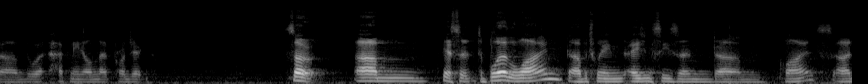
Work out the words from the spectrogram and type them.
um, were happening on that project. So, um, yeah, so to blur the line uh, between agencies and um, clients, uh,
